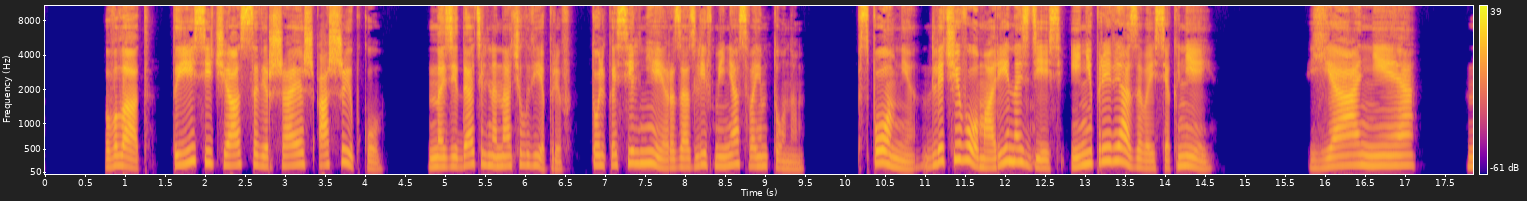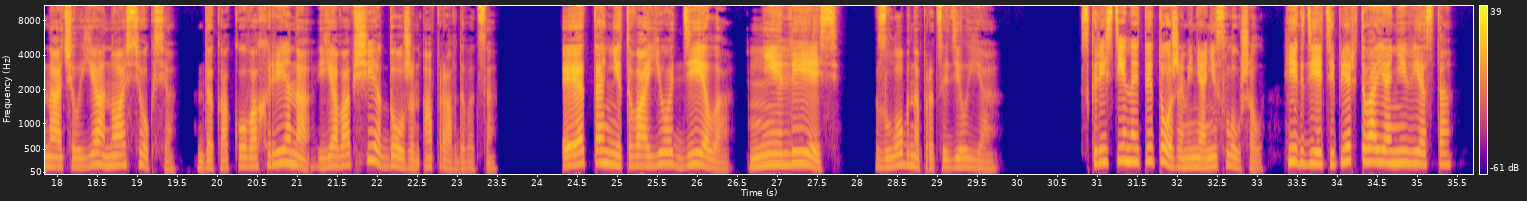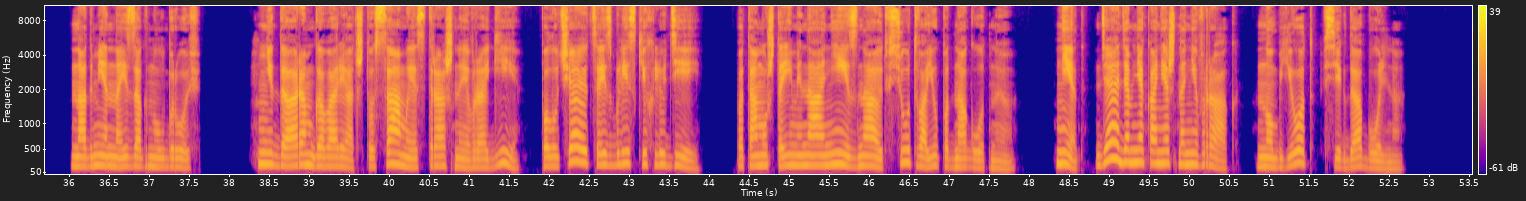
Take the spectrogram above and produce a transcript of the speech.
«Влад, ты сейчас совершаешь ошибку», — назидательно начал Вепрев, только сильнее разозлив меня своим тоном. «Вспомни, для чего Марина здесь, и не привязывайся к ней». «Я не...» Начал я, но осекся. Да какого хрена я вообще должен оправдываться? «Это не твое дело, не лезь!» — злобно процедил я. «С Кристиной ты тоже меня не слушал. И где теперь твоя невеста?» Надменно изогнул бровь. Недаром говорят, что самые страшные враги получаются из близких людей, потому что именно они знают всю твою подноготную. Нет, дядя мне, конечно, не враг, но бьет всегда больно.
